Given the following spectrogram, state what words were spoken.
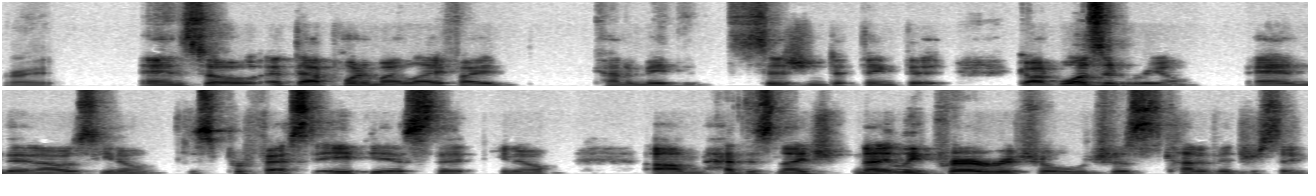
right? And so at that point in my life, I kind of made the decision to think that God wasn't real, and that I was, you know, this professed atheist that you know um, had this night nightly prayer ritual, which was kind of interesting,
